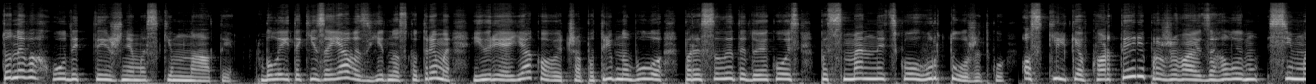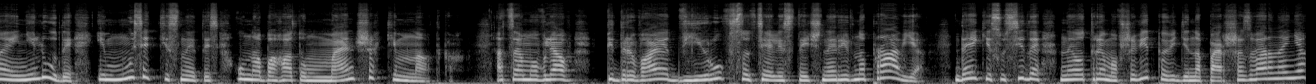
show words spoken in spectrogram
то не виходить тижнями з кімнати. Були й такі заяви, згідно з котрими Юрія Яковича потрібно було переселити до якогось письменницького гуртожитку, оскільки в квартирі проживають загалом сімейні люди і мусять тіснитись у набагато менших кімнатках. А це, мовляв, підриває віру в соціалістичне рівноправ'я. Деякі сусіди, не отримавши відповіді на перше звернення,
